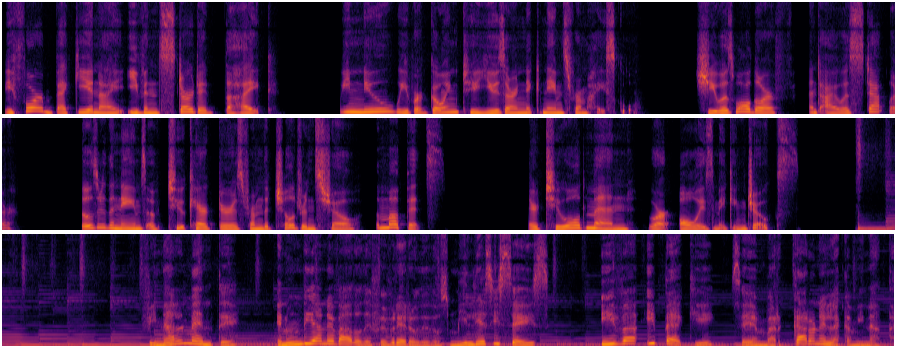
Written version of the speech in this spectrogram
Before Becky and I even started the hike, we knew we were going to use our nicknames from high school. She was Waldorf, and I was Statler. Those are the names of two characters from the children's show, The Muppets. They're two old men who are always making jokes. Finalmente, en un día nevado de febrero de 2016, Eva y Becky se embarcaron en la caminata.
